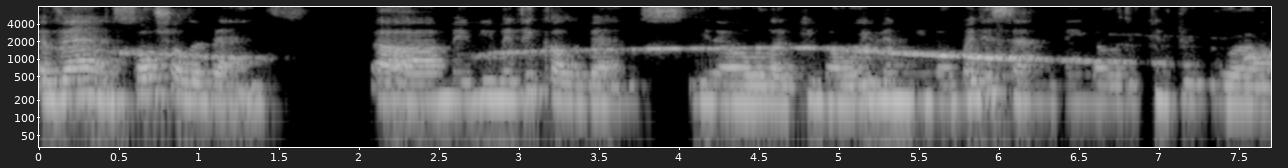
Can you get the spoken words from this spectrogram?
events, social events, uh, maybe medical events, you know, like, you know, even, you know, medicine, you know, you can do uh,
